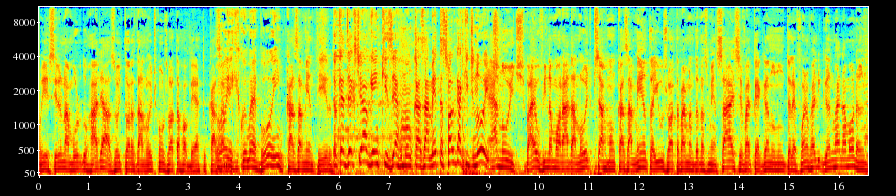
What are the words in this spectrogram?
Conheceram o namoro do rádio às 8 horas da noite com o J. Roberto, o Olha casamento. que coisa mais boa, O hein? casamenteiro. Então quer dizer que se alguém quiser arrumar um casamento, é só ligar aqui de noite? É à noite. Vai ouvir namorada à noite pra você arrumar um casamento. Aí o Jota vai mandando as mensagens, você vai pegando no telefone, vai ligando, vai namorando.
